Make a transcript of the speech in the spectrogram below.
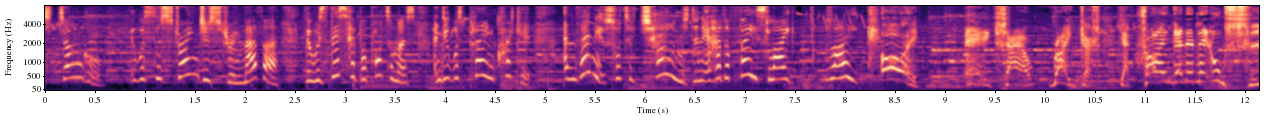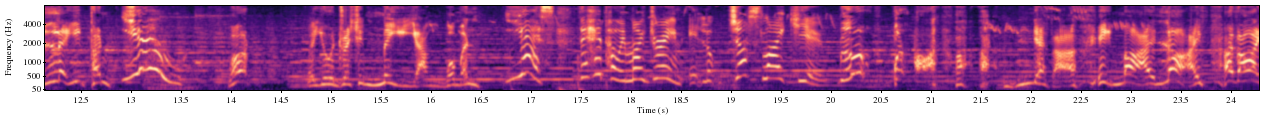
this jungle. It was the strangest dream ever. There was this hippopotamus, and it was playing cricket, and then it sort of changed, and it had a face like, like Oi! It's outrageous. You try and get a little sleep and... you. What? Were you addressing me, young woman? Yes, the hippo in my dream. It looked just like you. But I, never in my life have I...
